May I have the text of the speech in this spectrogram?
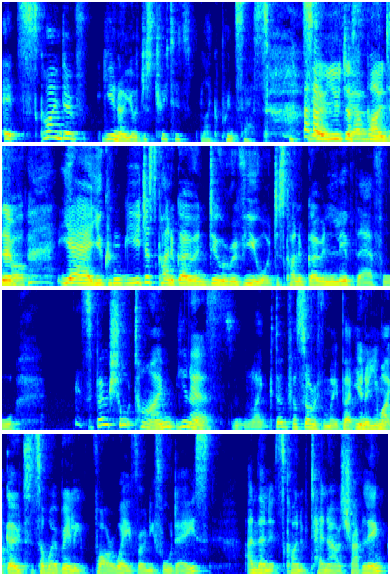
it's kind of you know you're just treated like a princess. so you just yeah. kind of yeah you can you just kind of go and do a review or just kind of go and live there for it's a very short time you know it's like don't feel sorry for me but you know you might go to somewhere really far away for only four days and then it's kind of 10 hours traveling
